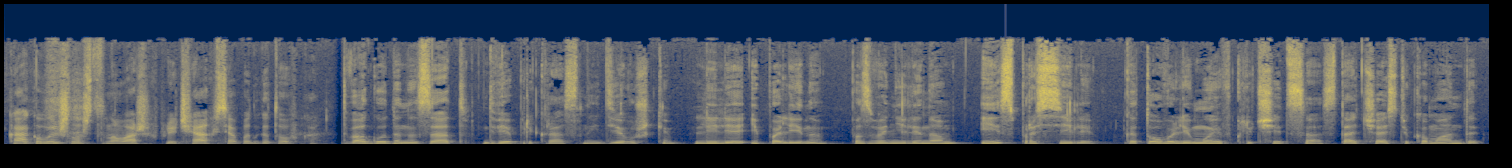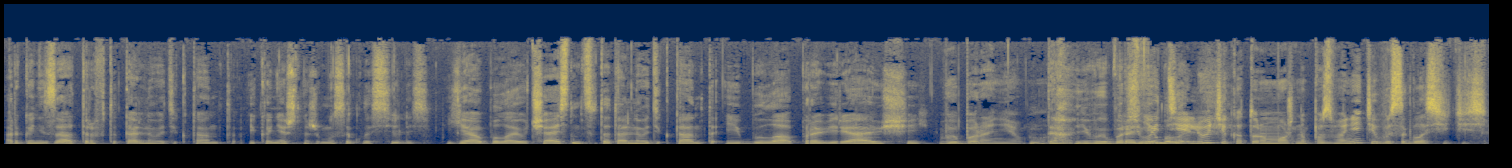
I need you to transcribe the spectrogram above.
Как вышло, что на ваших плечах вся подготовка? Два года назад две прекрасные девушки, Лилия и Полина, позвонили нам и спросили, готовы ли мы включиться, стать частью команды организаторов тотального диктанта. И, конечно же, мы согласились. Я была и участницей тотального диктанта, и была проверяющей. Выбора не было. Да, и выбора То есть не вы было. те люди, которым можно позвонить, и вы согласитесь.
